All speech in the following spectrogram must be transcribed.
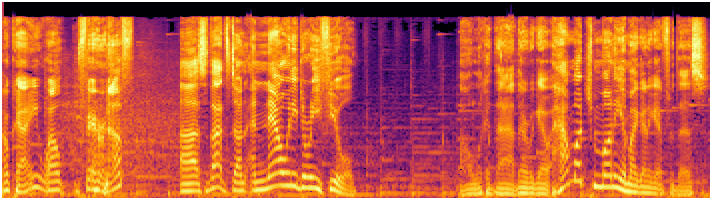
Okay, well, fair enough. Uh, so that's done, and now we need to refuel. Oh, look at that. There we go. How much money am I going to get for this?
